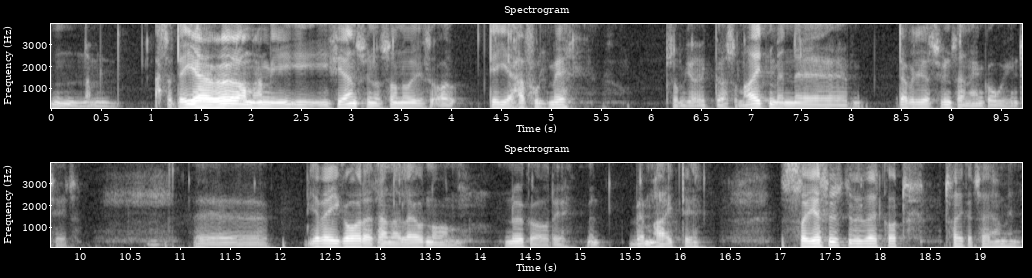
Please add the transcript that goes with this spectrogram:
Jamen, altså det, jeg har hørt om ham i, i, i fjernsyn og sådan noget, og det, jeg har fulgt med, som jeg ikke gør så meget, men øh, der vil jeg synes, at han er en god en til det. Øh, jeg ved godt, at han har lavet nogle nykker og det, men hvem har ikke det? Så jeg synes, det vil være et godt træk at tage ham ind.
